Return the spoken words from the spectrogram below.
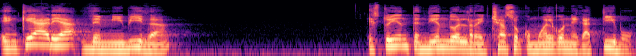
¿en qué área de mi vida Estoy entendiendo el rechazo como algo negativo.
